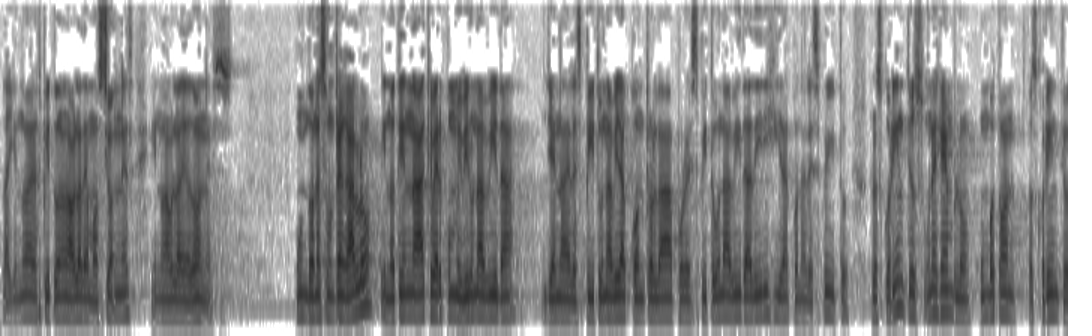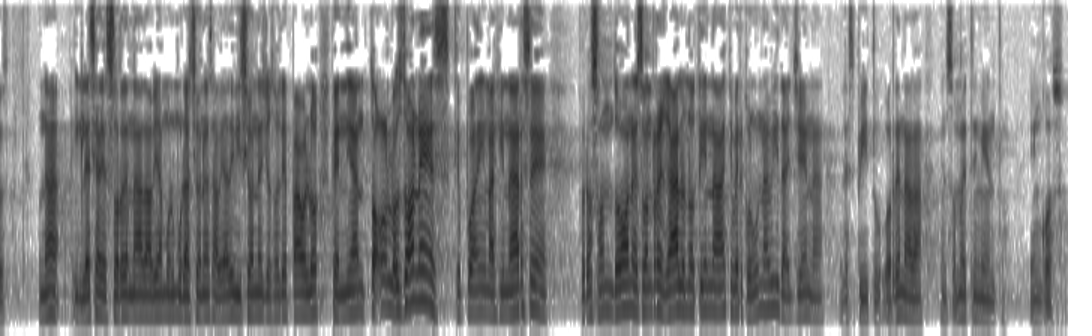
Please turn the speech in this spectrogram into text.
La llenura del Espíritu no habla de emociones y no habla de dones. Un don es un regalo y no tiene nada que ver con vivir una vida llena del Espíritu, una vida controlada por el Espíritu, una vida dirigida con el Espíritu. Los Corintios, un ejemplo, un botón, los Corintios, una iglesia desordenada, había murmuraciones, había divisiones, yo soy de Pablo, tenían todos los dones que puedan imaginarse, pero son dones, son regalos, no tienen nada que ver con una vida llena del Espíritu, ordenada en sometimiento, en gozo.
